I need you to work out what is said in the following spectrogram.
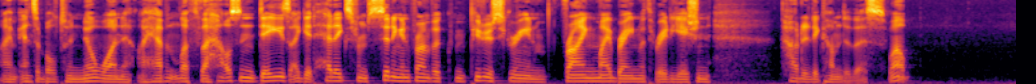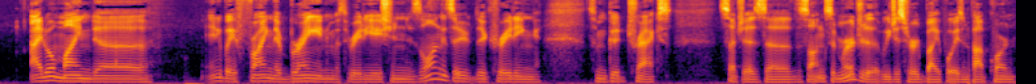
I'm answerable to no one. I haven't left the house in days. I get headaches from sitting in front of a computer screen, frying my brain with radiation. How did it come to this? Well, I don't mind uh, anybody frying their brain with radiation as long as they're, they're creating some good tracks, such as uh, the song Submerger that we just heard by Poison Popcorn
